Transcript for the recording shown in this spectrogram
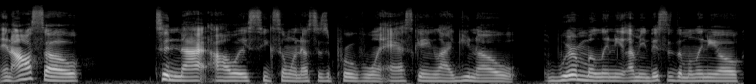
And also to not always seek someone else's approval and asking, like, you know, we're millennial. I mean, this is the Millennial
